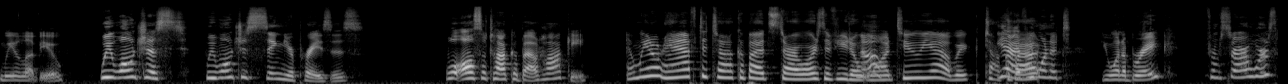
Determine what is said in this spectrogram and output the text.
We love you. We won't just we won't just sing your praises. We'll also talk about hockey. And we don't have to talk about Star Wars if you don't No. want to. Yeah, we talk yeah, about if you want to, you want to break from Star Wars,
